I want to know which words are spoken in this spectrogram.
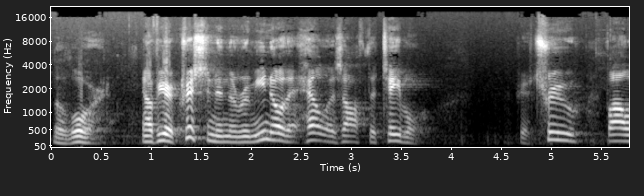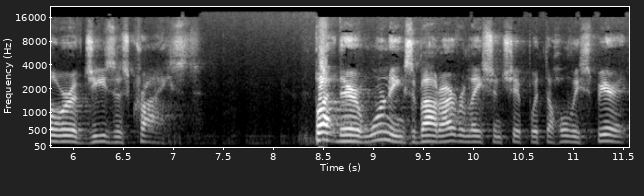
the Lord. Now, if you're a Christian in the room, you know that hell is off the table. If you're a true follower of Jesus Christ. But there are warnings about our relationship with the Holy Spirit.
